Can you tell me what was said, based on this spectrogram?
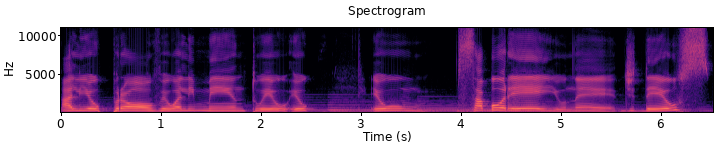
ali eu provo, eu alimento, eu, eu, eu saboreio né, de Deus.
